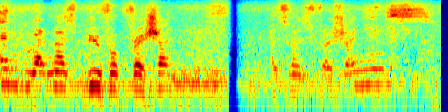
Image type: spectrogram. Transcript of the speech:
And we got nice beautiful fresh onions. That's nice fresh onions.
